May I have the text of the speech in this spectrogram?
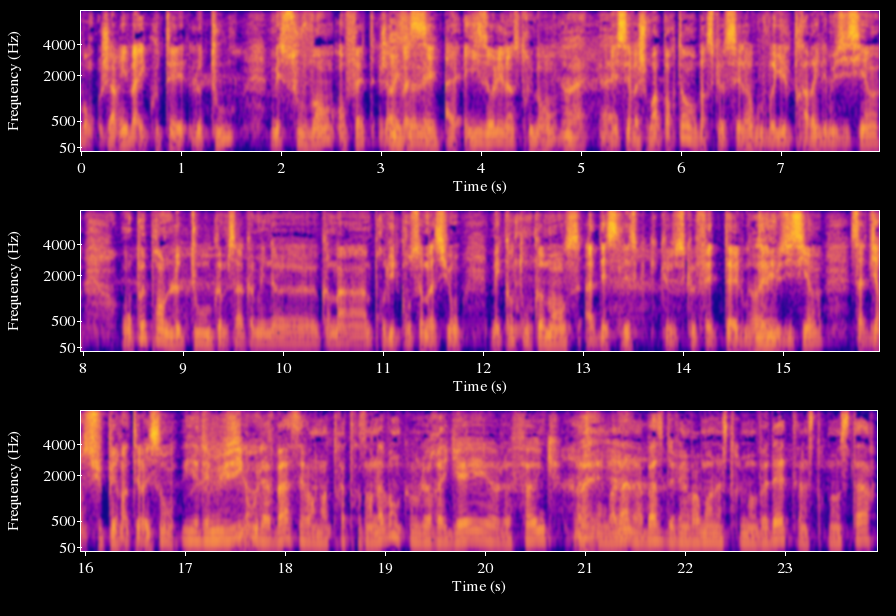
bon, j'arrive à écouter le tout, mais souvent, en fait, j'arrive à, Isoler. sé- à isoler l'instrument, Ouais, ouais. et c'est vachement important parce que c'est là où vous voyez le travail des musiciens. On peut prendre le tout comme ça, comme une, euh, comme un, produit de consommation, mais quand on commence à déceler ce que, ce que fait tel ou tel Oui. musicien, ça devient super intéressant. Il y a des musiques où la basse est vraiment très très en avant, comme le reggae, euh, le funk. À Ouais. ce moment-là, la basse devient vraiment l'instrument vedette, l'instrument star.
